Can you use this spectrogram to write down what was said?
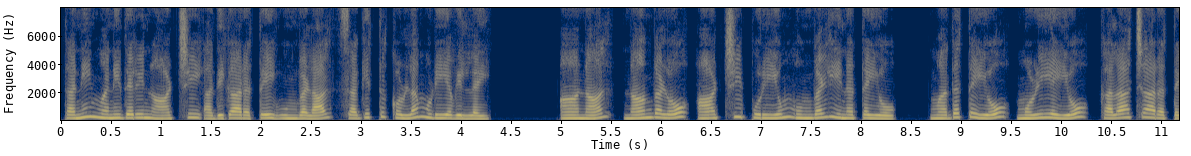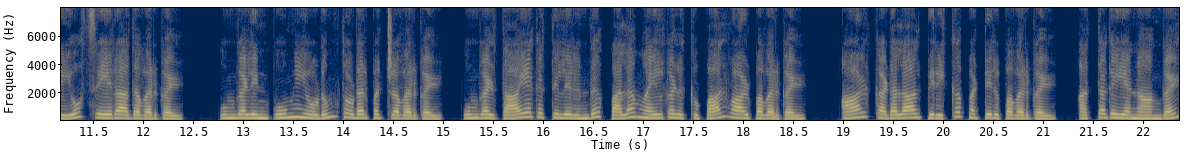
தனி மனிதரின் ஆட்சி அதிகாரத்தை உங்களால் சகித்துக் கொள்ள முடியவில்லை. ஆனால் நாங்களோ ஆட்சி புரியும் உங்கள் இனத்தையோ மதத்தையோ மொழியையோ கலாச்சாரத்தையோ சேராதவர்கள். உங்களின் பூமியோடும் தொடர்பற்றவர்கள். உங்கள் தாயகத்திலிருந்து பல மைல்களுக்கு பால் வாழ்பவர்கள். ஆழ்கடலால் பிரிக்கப்பட்டிருப்பவர்கள். அத்தகைய நாங்கள்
